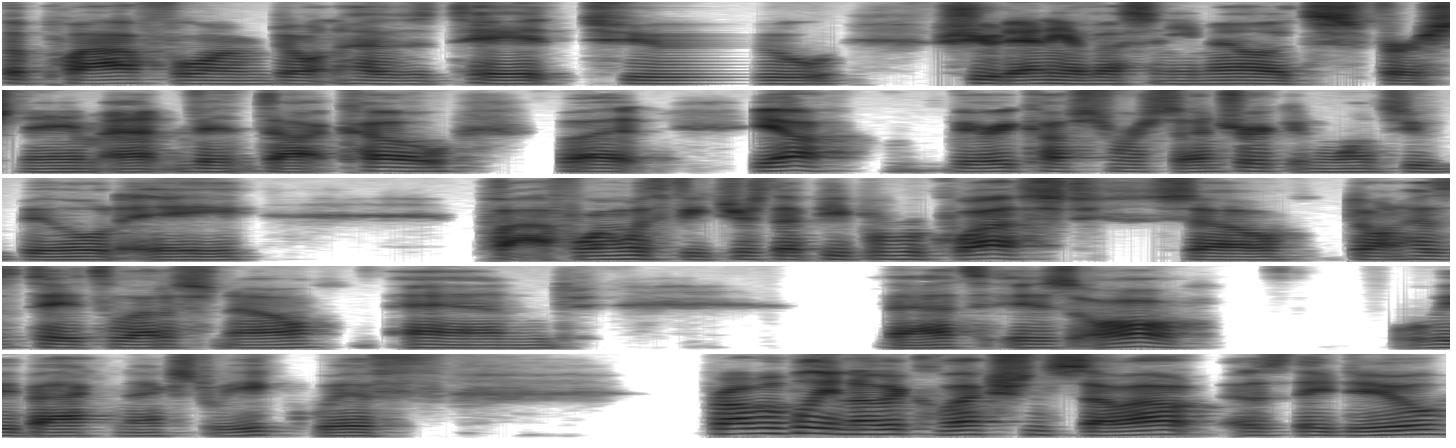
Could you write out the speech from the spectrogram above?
the platform, don't hesitate to shoot any of us an email. It's first name at vint.co. But yeah, very customer centric and want to build a platform with features that people request. So don't hesitate to let us know. And that is all. We'll be back next week with probably another collection sellout as they do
